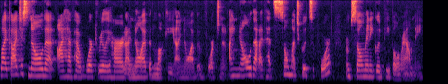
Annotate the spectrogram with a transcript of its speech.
like i just know that i have, have worked really hard. I know i've been lucky. I know i've been fortunate. I know that i've had so much good support from so many good people around me.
